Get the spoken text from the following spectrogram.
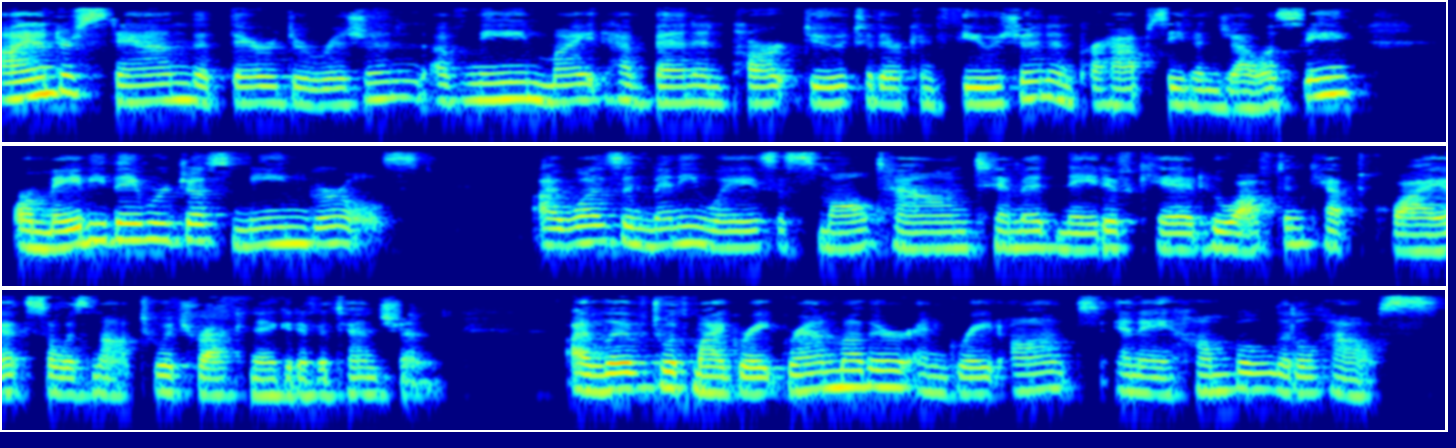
I understand that their derision of me might have been in part due to their confusion and perhaps even jealousy, or maybe they were just mean girls. I was in many ways a small town, timid native kid who often kept quiet so as not to attract negative attention. I lived with my great grandmother and great aunt in a humble little house.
